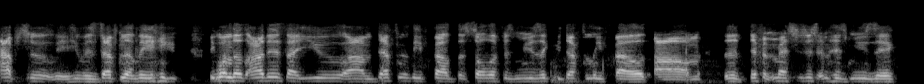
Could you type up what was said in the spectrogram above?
absolutely. He was definitely one of those artists that you um, definitely felt the soul of his music. You definitely felt um, the different messages in his music.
